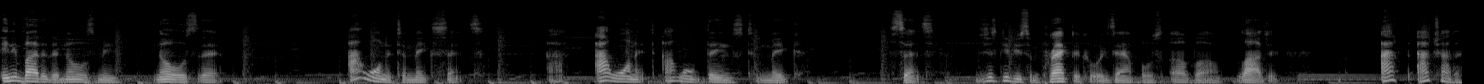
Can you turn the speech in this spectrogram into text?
anybody that knows me knows that I want it to make sense. I, I want it. I want things to make sense. Just give you some practical examples of uh, logic. I I try to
